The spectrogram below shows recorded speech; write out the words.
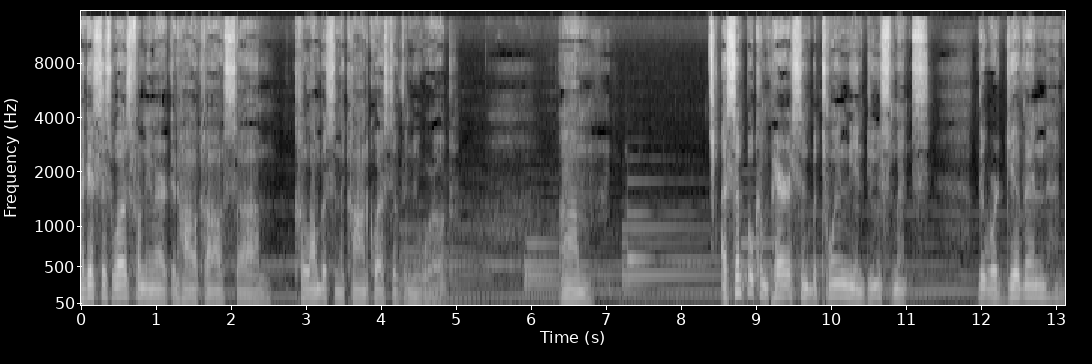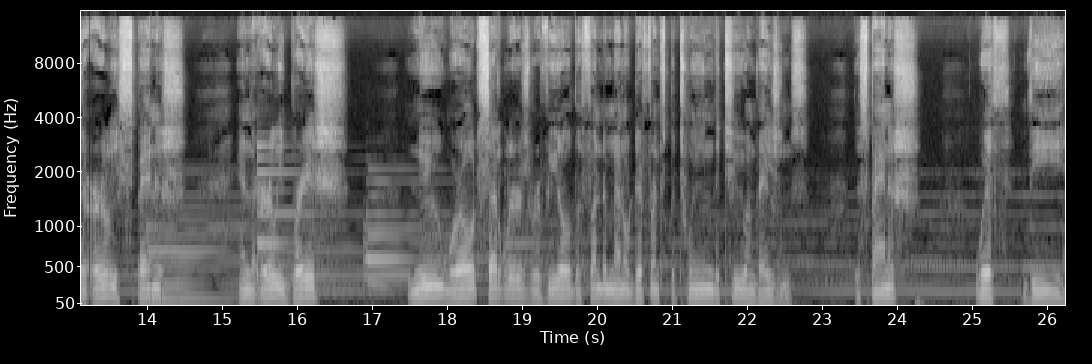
I guess this was from the American Holocaust, um, Columbus and the Conquest of the New World. Um, a simple comparison between the inducements that were given the early Spanish and the early British New World settlers reveal the fundamental difference between the two invasions. The Spanish, with the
